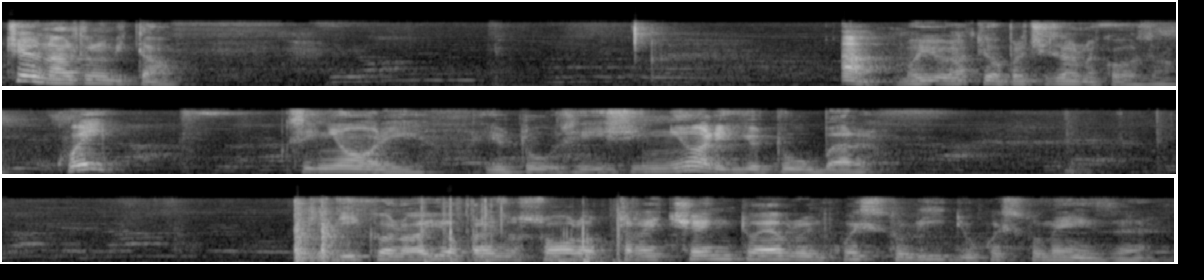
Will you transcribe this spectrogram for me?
c'è un'altra novità. Ah, voglio un attimo precisare una cosa. Quei signori, YouTube, i signori youtuber che dicono io ho preso solo 300 euro in questo video questo mese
